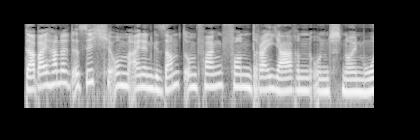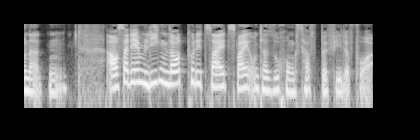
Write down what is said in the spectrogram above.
Dabei handelt es sich um einen Gesamtumfang von drei Jahren und neun Monaten. Außerdem liegen laut Polizei zwei Untersuchungshaftbefehle vor.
